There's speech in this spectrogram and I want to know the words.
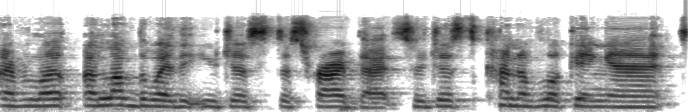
I, lo- I love the way that you just described that. So just kind of looking at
